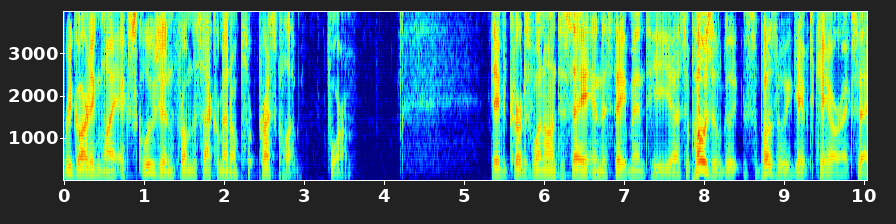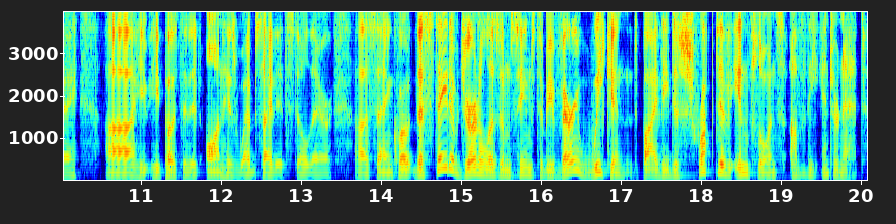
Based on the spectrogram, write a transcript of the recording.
regarding my exclusion from the Sacramento Press Club forum. David Curtis went on to say in the statement he uh, supposedly supposedly gave to KRXA, uh, he, he posted it on his website. It's still there, uh, saying, "quote The state of journalism seems to be very weakened by the disruptive influence of the internet."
